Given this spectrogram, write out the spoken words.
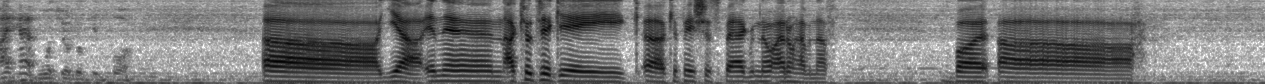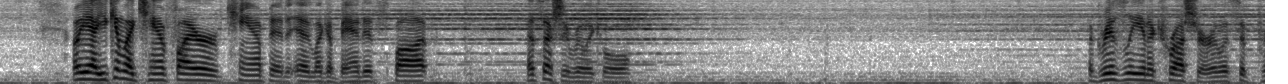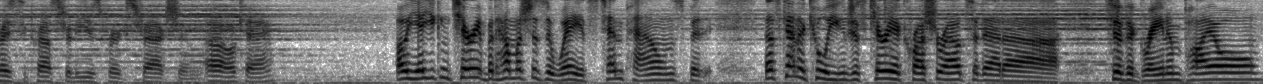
I have what you're. Uh, yeah, and then I could take a uh, capacious bag. No, I don't have enough. But uh, oh yeah, you can like campfire camp at, at like a bandit spot. That's actually really cool. A grizzly and a crusher. Let's set price the crusher to use for extraction. Oh, okay. Oh yeah, you can carry it, but how much does it weigh? It's ten pounds, but that's kind of cool. You can just carry a crusher out to that uh to the grain and pile.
